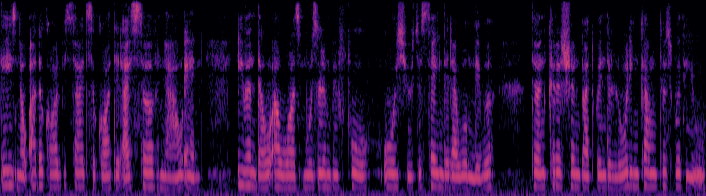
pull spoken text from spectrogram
there is no other God besides the God that I serve now. And even though I was Muslim before, always used to saying that I will never turn Christian, but when the Lord encounters with you,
